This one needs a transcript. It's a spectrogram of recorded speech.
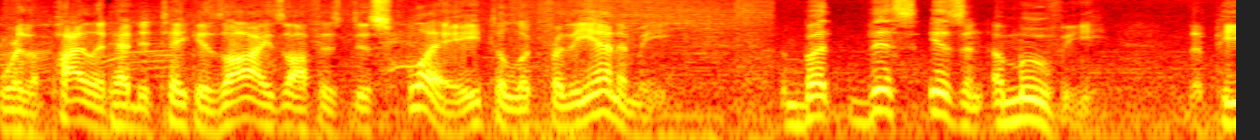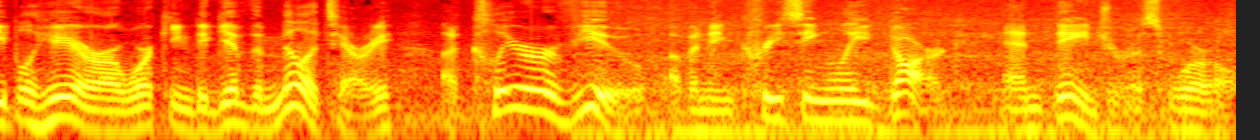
where the pilot had to take his eyes off his display to look for the enemy. But this isn't a movie. The people here are working to give the military a clearer view of an increasingly dark and dangerous world.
